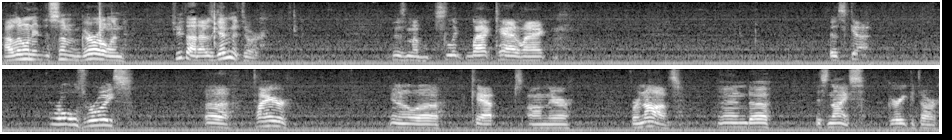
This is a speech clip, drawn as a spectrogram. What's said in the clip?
I loaned it to some girl and she thought I was giving it to her. This is my slick black Cadillac. It's got Rolls Royce uh, tire, you know, uh, on there for knobs. And uh, it's nice. Great guitar.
